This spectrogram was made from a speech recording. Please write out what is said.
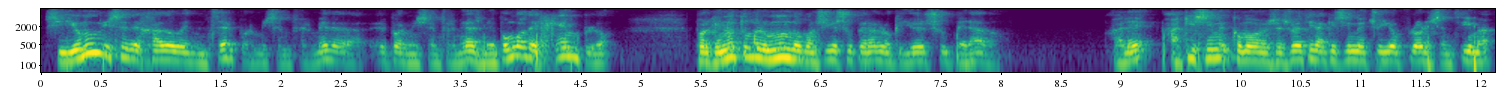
Si yo me hubiese dejado vencer por mis enfermedades, por mis enfermedades, me pongo de ejemplo, porque no todo el mundo consigue superar lo que yo he superado. ¿Vale? Aquí sí, como se suele decir, aquí sí me echo yo flores encima,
